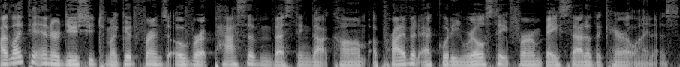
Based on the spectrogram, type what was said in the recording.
I'd like to introduce you to my good friends over at PassiveInvesting.com, a private equity real estate firm based out of the Carolinas.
